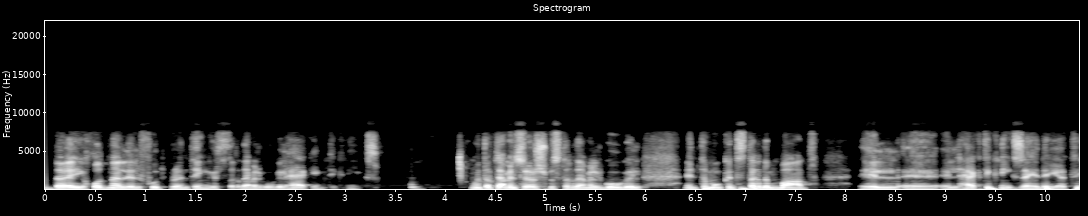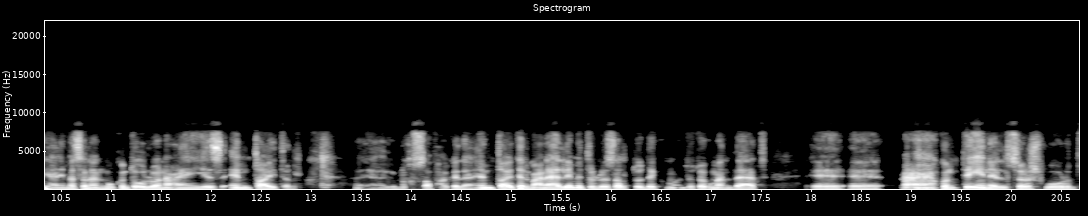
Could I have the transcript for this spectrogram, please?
ده ياخدنا لل footprinting استخدام ال Google hacking techniques وانت بتعمل search باستخدام الجوجل انت ممكن تستخدم بعض ال hack technique زي ديت. يعني مثلا ممكن تقول له أنا عايز in title أجيب لك الصفحة كده. in title معناها the result to document that contain ال search word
